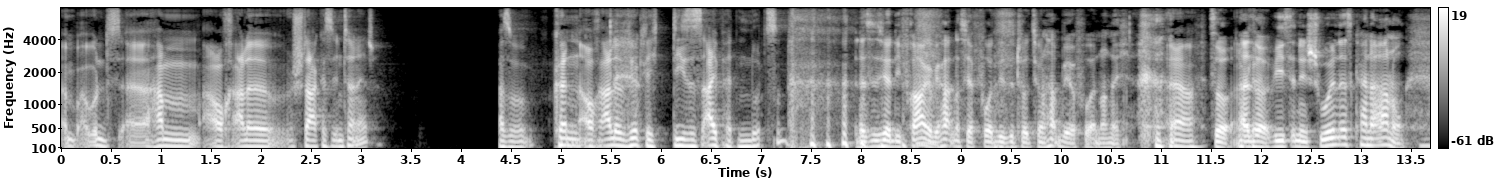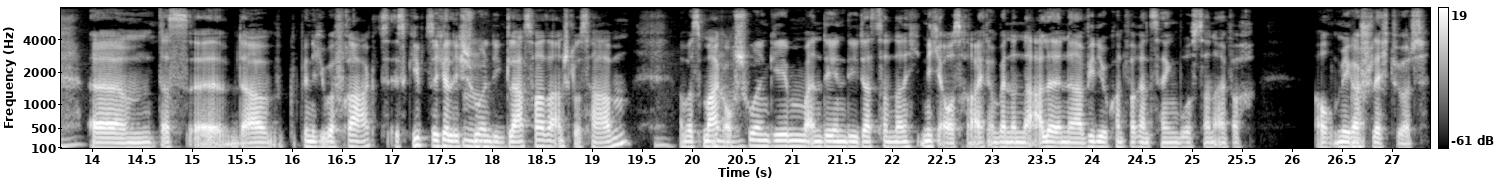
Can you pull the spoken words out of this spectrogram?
Ähm, und äh, haben auch alle starkes Internet? Also können auch alle wirklich dieses iPad nutzen? das ist ja die Frage. Wir hatten das ja vor, die Situation hatten wir ja vorher noch nicht. Ja. So, okay. also wie es in den Schulen ist, keine Ahnung. Ähm, das, äh, da bin ich überfragt. Es gibt sicherlich mhm. Schulen, die Glasfaseranschluss haben, aber es mag mhm. auch Schulen geben, an denen die das dann nicht, nicht ausreicht. Und wenn dann da alle in einer Videokonferenz hängen, wo es dann einfach auch mega ja. schlecht wird.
